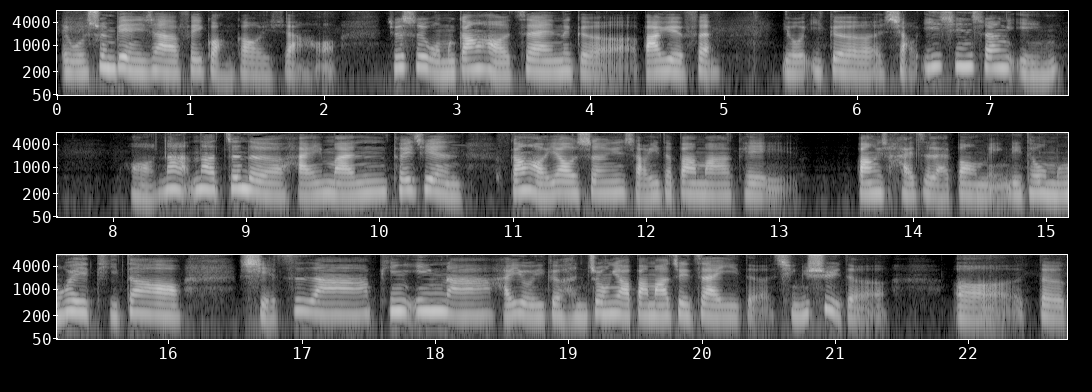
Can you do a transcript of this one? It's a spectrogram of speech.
哎，我顺便一下非广告一下哈。就是我们刚好在那个八月份有一个小一新生营哦，那那真的还蛮推荐，刚好要生小一的爸妈可以帮孩子来报名。里头我们会提到写字啊、拼音啊，还有一个很重要，爸妈最在意的情绪的呃的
